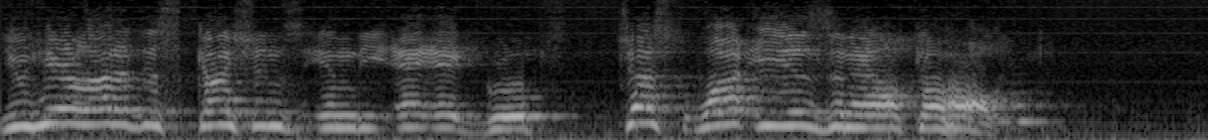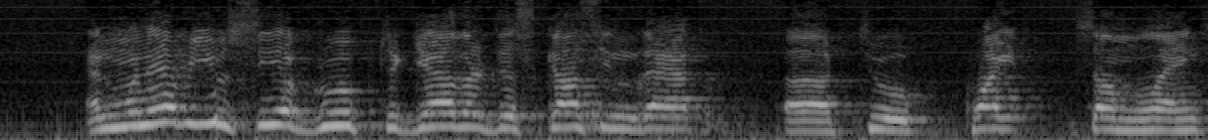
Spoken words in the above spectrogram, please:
you hear a lot of discussions in the AA groups just what is an alcoholic. And whenever you see a group together discussing that uh, to quite some length,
